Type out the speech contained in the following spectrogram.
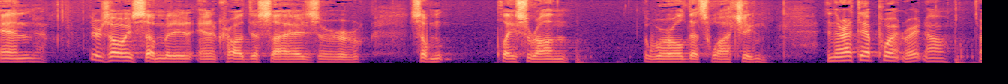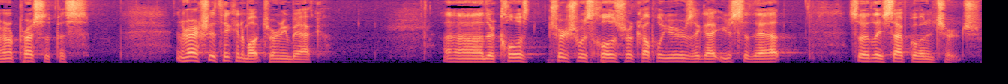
and there's always somebody in a crowd this size or some place around the world that's watching, and they're at that point right now. They're on a precipice, and they're actually thinking about turning back. Uh, their closed, church was closed for a couple years. They got used to that, so they stopped going to church.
